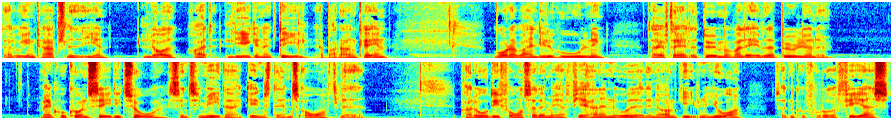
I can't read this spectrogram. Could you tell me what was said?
der lå indkapslet i en lodret liggende del af barankaen, hvor der var en lille hulning, der efter alt at dømme var lavet af bølgerne. Man kunne kun se de to centimeter af genstandens overflade. Parodi fortsatte med at fjerne noget af den omgivende jord, så den kunne fotograferes,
